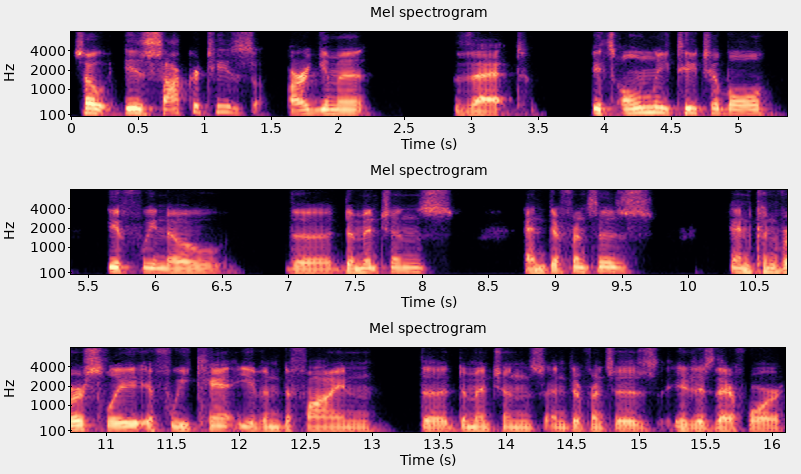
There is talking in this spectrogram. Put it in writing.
So, is Socrates' argument that it's only teachable if we know the dimensions and differences. And conversely, if we can't even define the dimensions and differences, it is therefore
